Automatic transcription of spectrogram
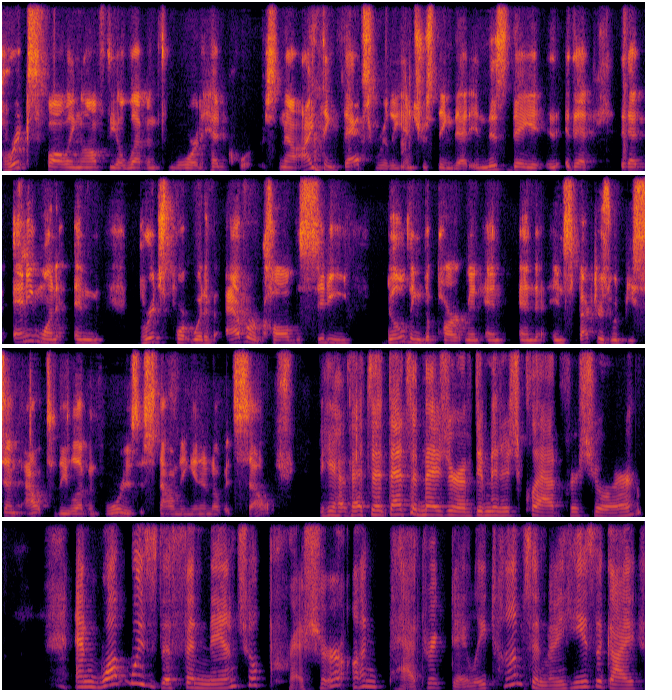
bricks falling off the 11th ward headquarters. Now i think that's really interesting that in this day that that anyone in bridgeport would have ever called the city building department and and inspectors would be sent out to the 11th ward is astounding in and of itself yeah that's a that's a measure of diminished clout for sure and what was the financial pressure on Patrick Daley Thompson? I mean, he's the guy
